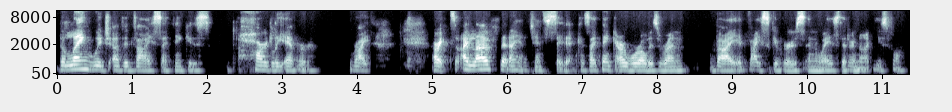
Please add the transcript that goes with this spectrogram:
the language of advice, I think, is hardly ever right. All right. So, I love that I had a chance to say that because I think our world is run by advice givers in ways that are not useful.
